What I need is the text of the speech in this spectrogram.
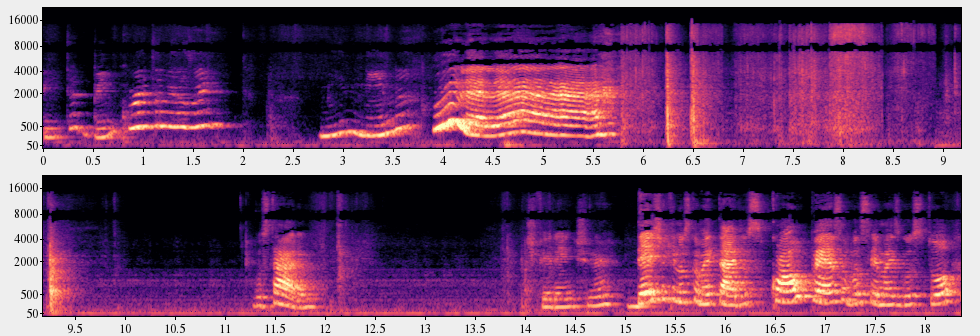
Eita, bem curta Gostaram? Diferente, né? Deixa aqui nos comentários qual peça você mais gostou.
